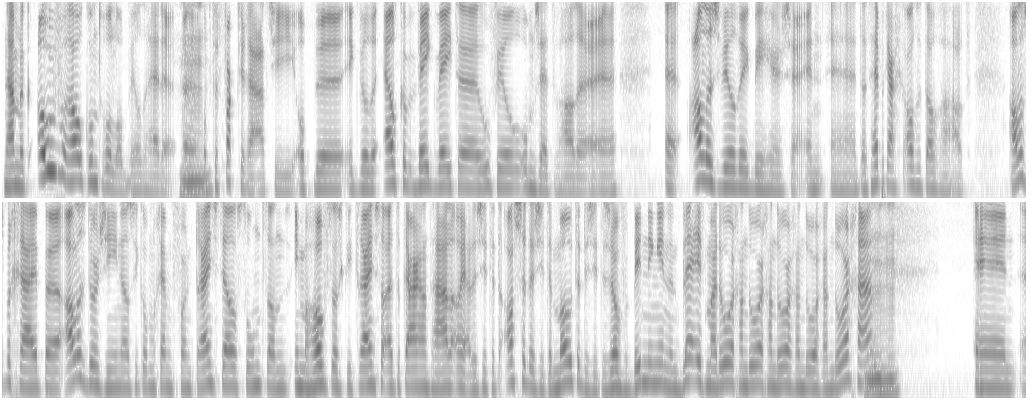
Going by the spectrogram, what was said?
namelijk overal controle op wilde hebben. Eh, Mhm. Op de facturatie. Op de, ik wilde elke week weten hoeveel omzet we hadden. eh, eh, alles wilde ik beheersen. En dat heb ik eigenlijk altijd al gehad. Alles begrijpen, alles doorzien. Als ik op een gegeven moment voor een treinstel stond, dan in mijn hoofd was ik die treinstel uit elkaar aan het halen. Oh ja, er zitten de assen, er zit een motor, er zit zo'n verbinding in. En het bleef maar doorgaan, doorgaan, doorgaan, doorgaan, doorgaan. Mhm. En eh,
